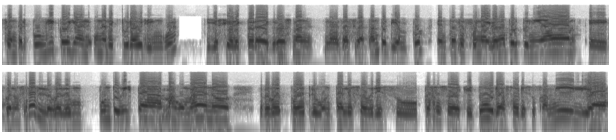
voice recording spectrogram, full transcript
frente al público y una lectura bilingüe y yo he sido lectora de Grossman, la verdad, hace bastante tiempo, entonces fue una gran oportunidad eh, conocerlo desde un punto de vista más humano, poder preguntarle sobre su proceso de escritura, sobre su familia,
